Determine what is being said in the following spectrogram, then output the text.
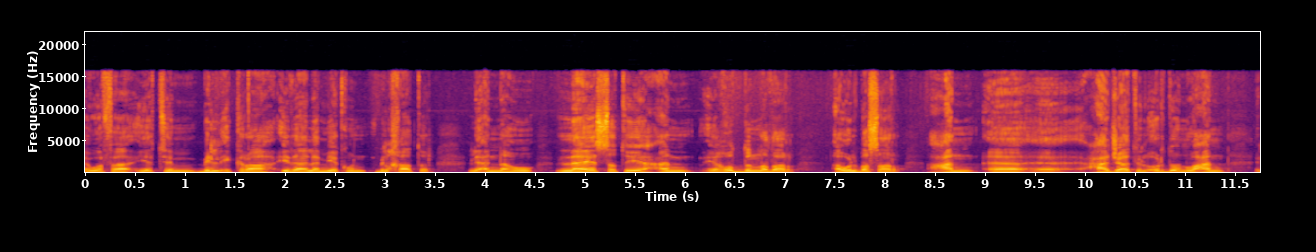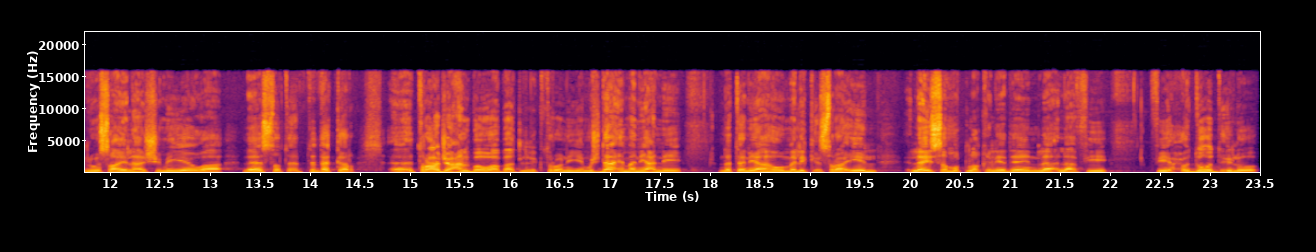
وفاء يتم بالإكراه إذا لم يكن بالخاطر لأنه لا يستطيع أن يغض النظر أو البصر عن آه، آه، حاجات الأردن وعن الوصاية الهاشمية ولا يستطيع تذكر آه، تراجع عن البوابات الإلكترونية. مش دائما يعني نتنياهو ملك إسرائيل ليس مطلق اليدين لا لا في في حدود له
